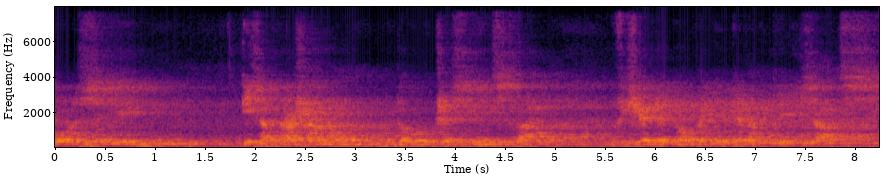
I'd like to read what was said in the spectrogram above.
Polski i zapraszaną do uczestnictwa w dziele nowej ewangelizacji,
